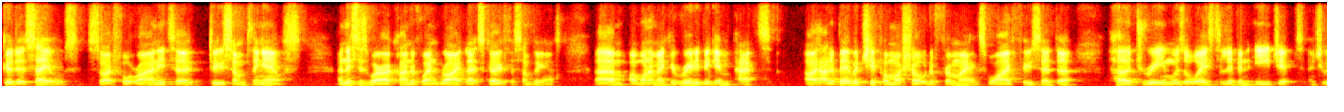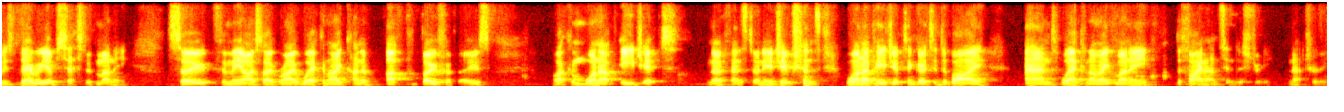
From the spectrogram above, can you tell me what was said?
good at sales. So I thought, right, I need to do something else. And this is where I kind of went, right, let's go for something else. Um, I want to make a really big impact. I had a bit of a chip on my shoulder from my ex-wife, who said that her dream was always to live in Egypt, and she was very obsessed with money. So for me, I was like, right, where can I kind of up both of those? Well, I can one up Egypt, no offense to any Egyptians, one up Egypt and go to Dubai. And where can I make money? The finance industry, naturally.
